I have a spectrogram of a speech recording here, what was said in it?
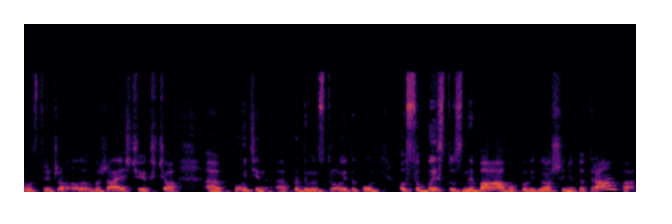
Wall Street Journal вважає, що якщо е, Путін е, продемонструє таку особисту зневагу по відношенню до Трампа,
